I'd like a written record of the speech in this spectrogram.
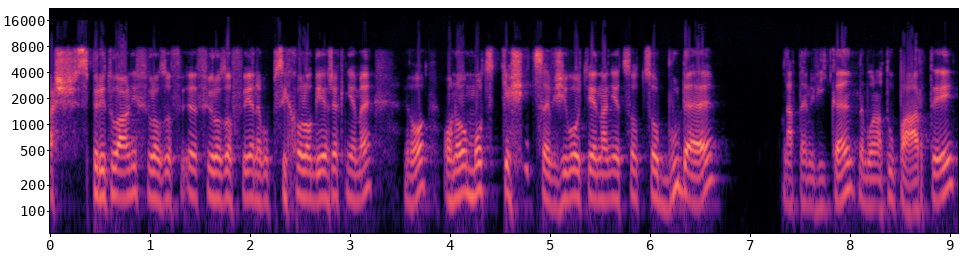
až spirituální filozofie, filozofie nebo psychologie, řekněme. Jo? Ono moc těšit se v životě na něco, co bude na ten víkend nebo na tu párty,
